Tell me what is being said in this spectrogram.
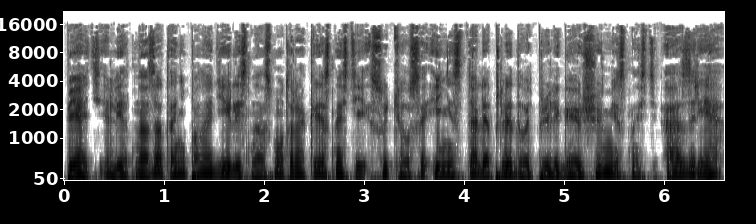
Пять лет назад они понадеялись на осмотр окрестностей с утеса и не стали обследовать прилегающую местность, а зря.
